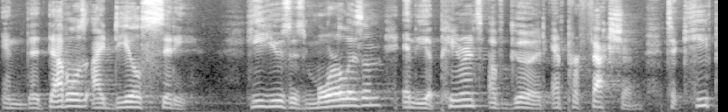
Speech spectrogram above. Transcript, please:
In the devil's ideal city, he uses moralism and the appearance of good and perfection to keep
